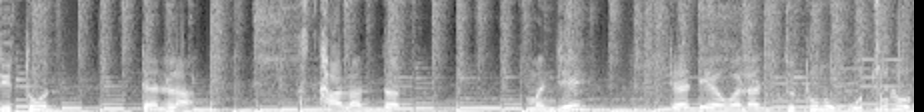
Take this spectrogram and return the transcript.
तिथून त्यांना स्थलांतर म्हणजे त्या देवाला तिथून उचलून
